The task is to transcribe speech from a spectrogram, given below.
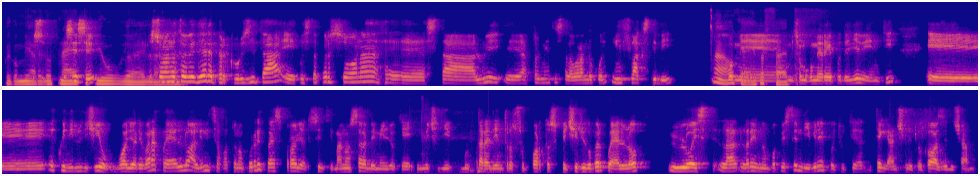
puoi combinare sì, .NET sì, sì. più... Eh, il... Sono andato a vedere per curiosità e questa persona eh, sta, lui eh, attualmente sta lavorando con InfluxDB, ah, come, okay, come, diciamo, come repo degli eventi e, e, quindi lui dice io voglio arrivare a quello, all'inizio ha fatto una pull request, però gli ho detto senti ma non sarebbe meglio che invece di buttare dentro il supporto specifico per quello, est- la, la, rendo un po' più estendibile e poi tu ti, ti agganci le tue cose diciamo.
